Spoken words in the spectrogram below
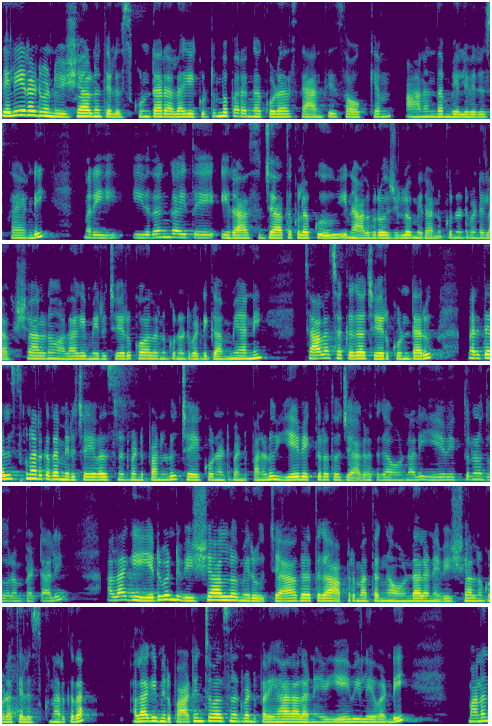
తెలియనటువంటి విషయాలను తెలుసుకుంటారు. అలాగే కుటుంబ పరంగా కూడా శాంతి సౌఖ్యం ఆనందం వెలువరుస్తాయండి. మరి ఈ విధంగా అయితే ఈ రాశి జాతకులకు ఈ నాలుగు రోజుల్లో మీరు అనుకున్నటువంటి లక్ష్యాలను అలాగే మీరు చేరుకోవాలనుకున్నటువంటి గమ్యాన్ని చాలా చక్కగా చేరుకుంటారు. మరి తెలుసుకున్నారు కదా మీరు చేయవలసినటువంటి పనులు చేయకున్నటువంటి పనులు ఏ వ్యక్తులతో జాగ్రత్తగా ఉండాలి ఏ వ్యక్తులను దూరం పెట్టాలి అలాగే ఎటువంటి విషయాల్లో మీరు జాగ్రత్తగా అప్రమత్తంగా ఉండాలనే విషయం విషయాలను కూడా తెలుసుకున్నారు కదా. అలాగే మీరు పాటించవలసినటువంటి పరిహారాలు అనేవి ఏవీ లేవండి. మనం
